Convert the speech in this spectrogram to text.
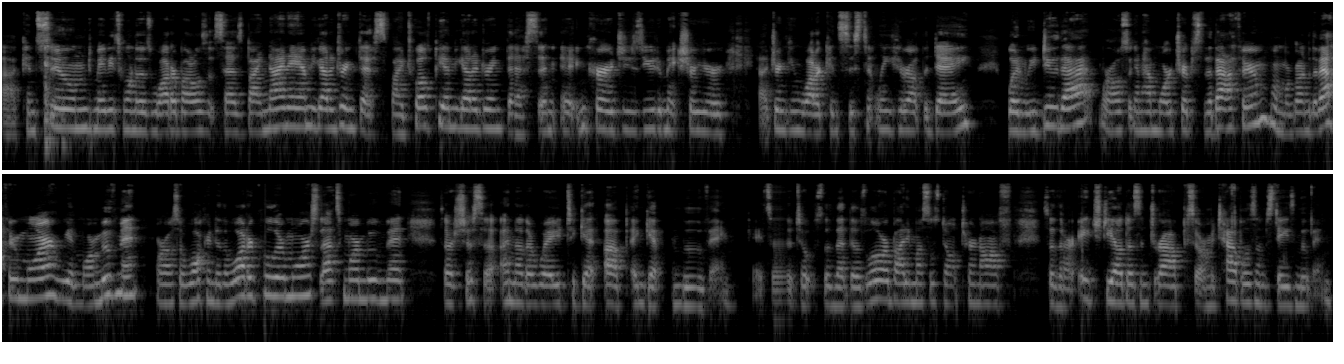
uh, consumed. Maybe it's one of those water bottles that says by 9 a.m. you got to drink this, by 12 p.m. you got to drink this, and it encourages you to make sure you're uh, drinking water consistently throughout the day. When we do that, we're also going to have more trips to the bathroom. When we're going to the bathroom more, we have more movement. We're also walking to the water cooler more, so that's more movement. So it's just a, another way to get up and get moving. Okay, so, to, so that those lower body muscles don't turn off, so that our HDL doesn't drop, so our metabolism stays moving.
